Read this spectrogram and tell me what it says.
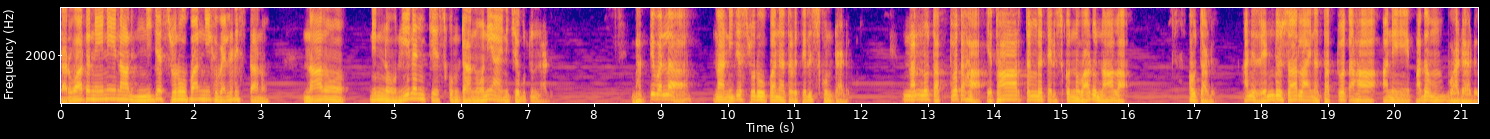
తర్వాత నేనే నా నిజ స్వరూపాన్ని నీకు వెల్లడిస్తాను. నాను నిన్ను లీనం చేసుకుంటాను అని ఆయన చెబుతున్నాడు. భక్తి వల్ల నా నిజ స్వరూపాన్ని అతడు తెలుసుకుంటాడు. నన్ను తత్వత యథార్థంగా తెలుసుకున్నవాడు నాలా అవుతాడు అని రెండుసార్లు ఆయన తత్వత అనే పదం వాడాడు.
